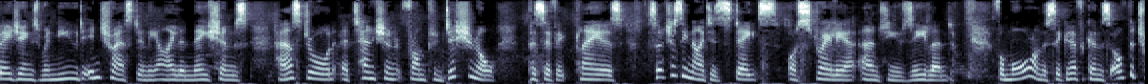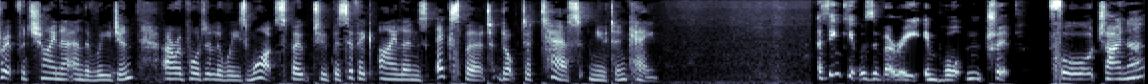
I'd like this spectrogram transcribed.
Beijing's renewed interest in the island nations has drawn attention from traditional Pacific players such as the United States, Australia and New Zealand. For more on the significance of the trip for China and the region, our reporter Louise Watt spoke to Pacific Islands expert Dr. Tess Newton Cain. I think it was a very important trip for China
